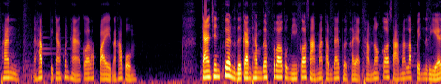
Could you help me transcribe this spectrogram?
1,000 นะครับเป็นการค้นหาก็รับไปนะครับผมการเชิญเพื่อนหรือการทำเรฟเฟอร์ตรงนี้ก็สามารถทำได้เผื่อใครอยากทำเนอกก็สามารถรับเป็นเหรียญ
